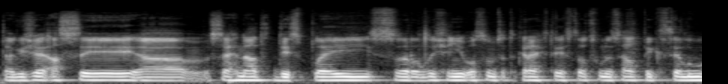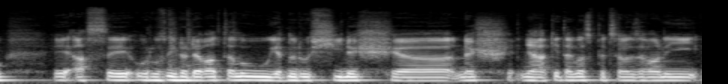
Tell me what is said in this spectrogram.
takže asi uh, sehnat display s rozlišením 800 x 480 pixelů je asi u různých dodavatelů jednodušší než, uh, než nějaký takhle specializovaný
